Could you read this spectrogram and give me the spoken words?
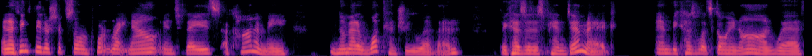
And i think leadership's so important right now in today's economy no matter what country you live in because of this pandemic and because what's going on with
